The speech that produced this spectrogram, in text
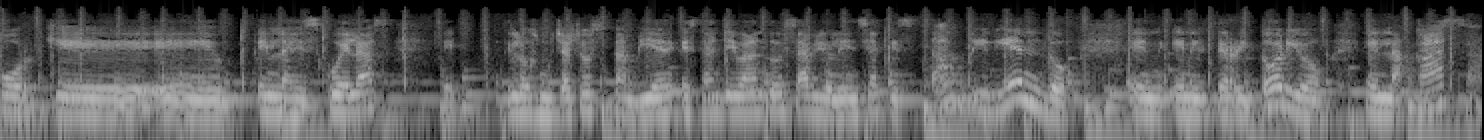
porque eh, en las escuelas eh, los muchachos también están llevando esa violencia que están viviendo en, el territorio, en la casa,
